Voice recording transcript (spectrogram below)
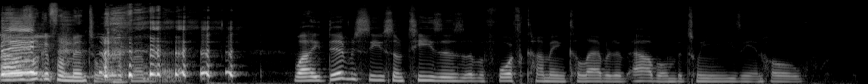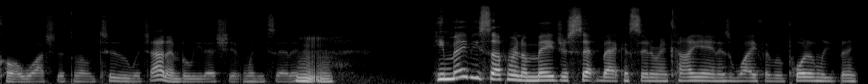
was looking for mentors. my. While he did receive some teasers of a forthcoming collaborative album between Yeezy and Hove called Watch the Throne 2, which I didn't believe that shit when he said it. Mm-mm. He may be suffering a major setback considering Kanye and his wife have reportedly been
